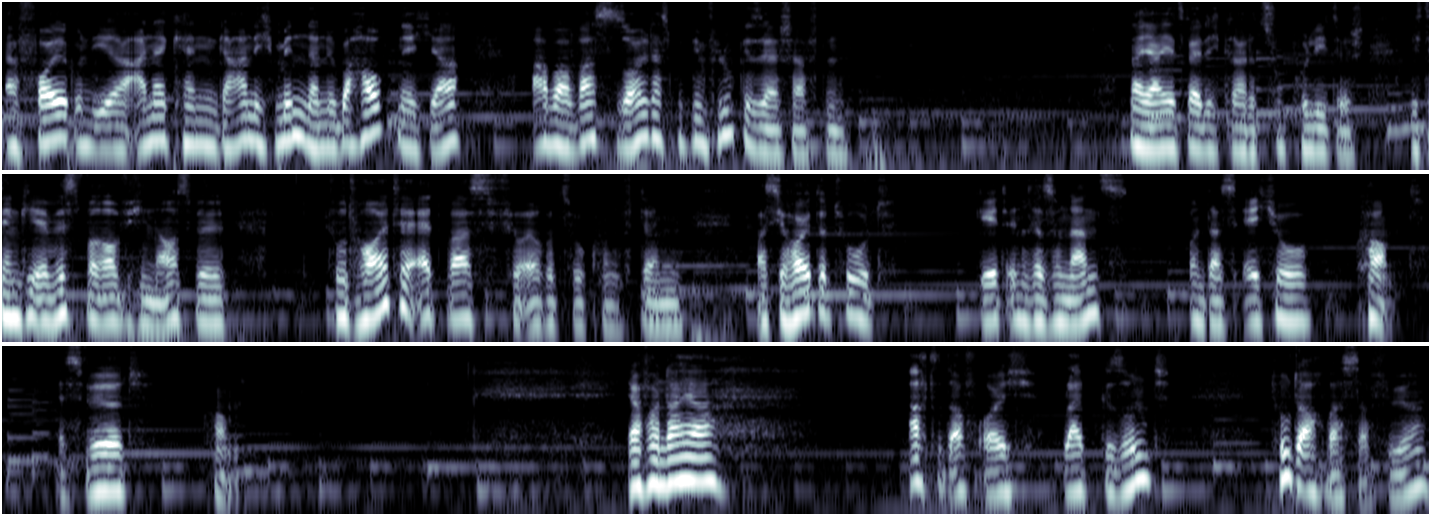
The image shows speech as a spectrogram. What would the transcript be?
Erfolg und ihre Anerkennung gar nicht mindern, überhaupt nicht, ja. Aber was soll das mit den Fluggesellschaften? Naja, jetzt werde ich gerade zu politisch. Ich denke, ihr wisst, worauf ich hinaus will. Tut heute etwas für eure Zukunft, denn was ihr heute tut, geht in Resonanz und das Echo kommt. Es wird kommen. Ja, von daher achtet auf euch, bleibt gesund, tut auch was dafür.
